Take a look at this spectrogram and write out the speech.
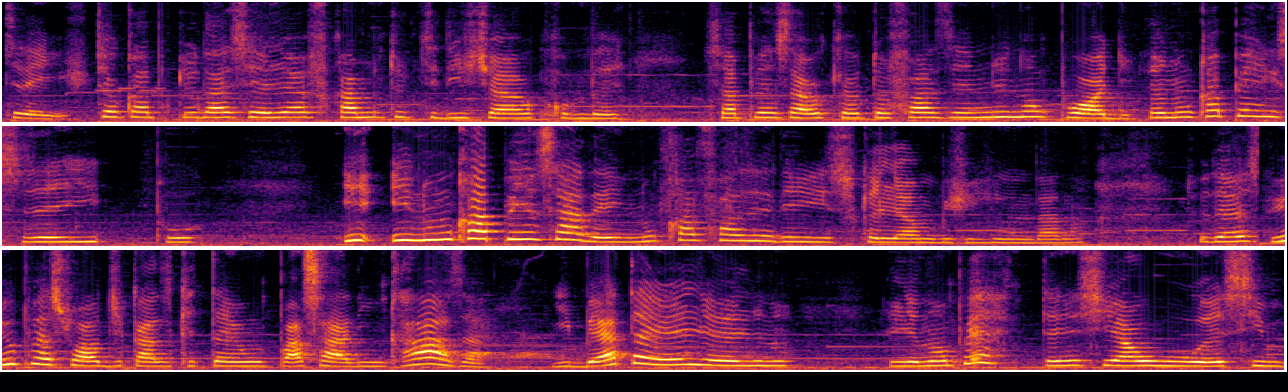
três. Se eu capturasse ele, ia ficar muito triste. Eu começar a pensar o que eu tô fazendo e não pode. Eu nunca pensei por... E, e nunca pensarei, nunca farei isso, que ele é um bichinho da natureza. Viu pessoal de casa que tem um passarinho em casa? Liberta ele, ele não, ele não pertence ao esse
